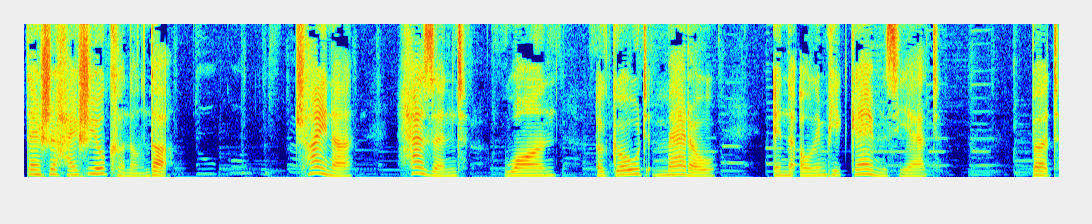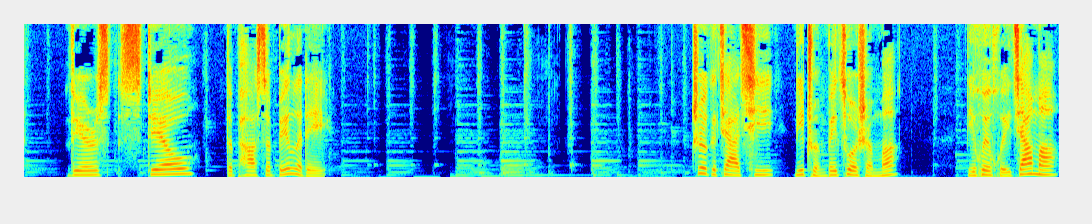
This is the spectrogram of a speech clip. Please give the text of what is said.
但是还是有可能的。China hasn't won a gold medal in the Olympic Games yet, but there's still the possibility. 这个假期你准备做什么？你会回家吗？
